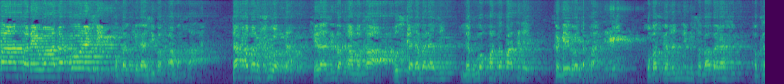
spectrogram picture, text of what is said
پاس سرے وعدہ کولشی او بلکې راځي بخامخا تا خبر شو ورته چې راځي بخامخا اوس کله به راځي لګو ورته پاتې دی کډیر ورته پاتې دی خو بس کنن نه سبب راشي او که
